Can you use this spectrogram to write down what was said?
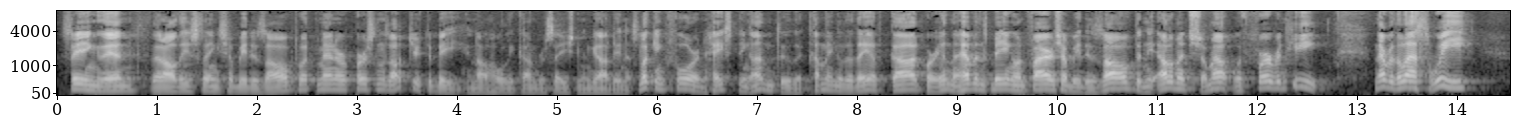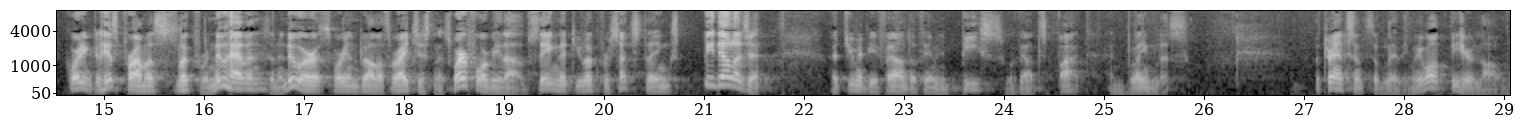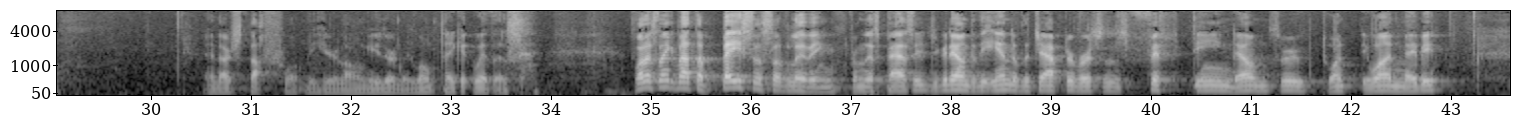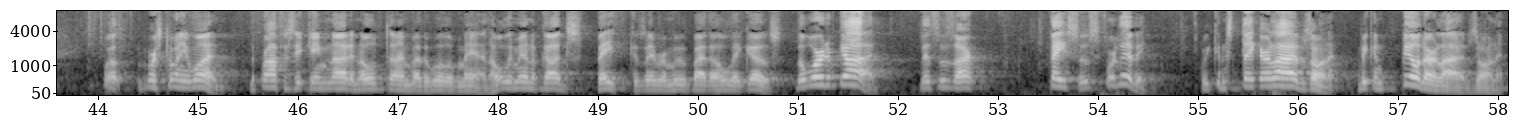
Seeing then that all these things shall be dissolved, what manner of persons ought you to be in all holy conversation and godliness, looking for and hasting unto the coming of the day of God, wherein the heavens being on fire shall be dissolved, and the elements shall melt with fervent heat? Nevertheless, we, according to his promise, look for new heavens and a new earth wherein dwelleth righteousness. Wherefore, beloved, seeing that you look for such things, be diligent, that you may be found of him in peace, without spot, and blameless. The transience of living. We won't be here long. And our stuff won't be here long either, and we won't take it with us. Well, let's think about the basis of living from this passage. You go down to the end of the chapter, verses 15 down through 21, maybe. Well, verse 21 The prophecy came not in old time by the will of man. Holy men of God spake as they were moved by the Holy Ghost. The Word of God. This is our basis for living. We can stake our lives on it, we can build our lives on it.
